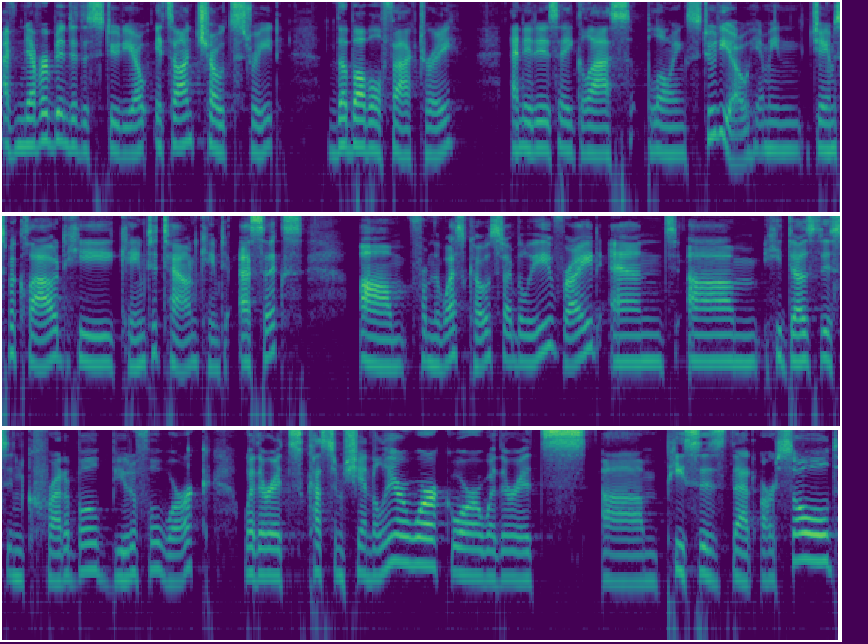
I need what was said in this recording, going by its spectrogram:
I've never been to the studio. It's on Choate Street, the Bubble Factory, and it is a glass blowing studio. I mean, James McLeod, he came to town, came to Essex um, from the West Coast, I believe, right? And um, he does this incredible, beautiful work, whether it's custom chandelier work or whether it's um, pieces that are sold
